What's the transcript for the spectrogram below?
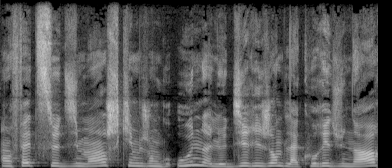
En fait, ce dimanche, Kim Jong-un, le dirigeant de la Corée du Nord,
